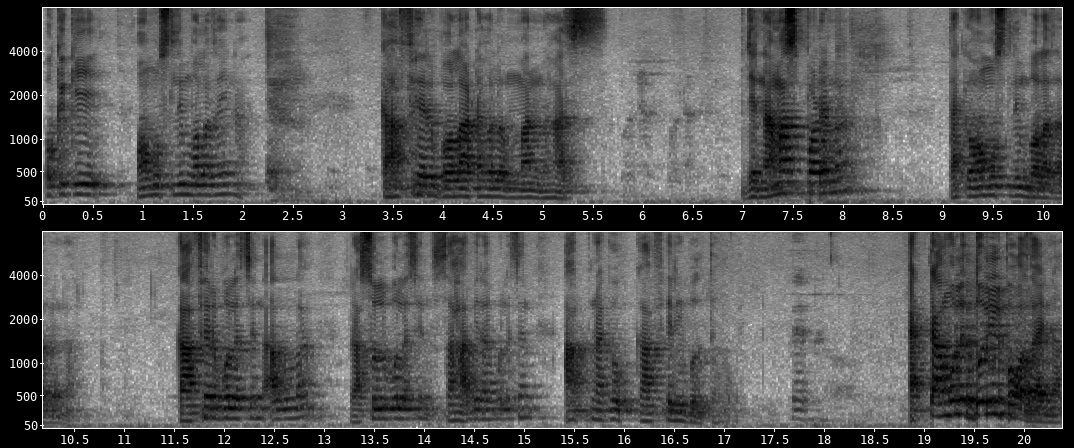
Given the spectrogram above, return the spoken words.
ওকে কি অমুসলিম বলা যায় না। কাফের বলাটা হলো মানহাজ। যে নামাজ পড়ে না, তাকে অমুসলিম বলা যাবে না। কাফের বলেছেন আল্লাহ, রাসুল বলেছেন, সাহাবিরা বলেছেন, আপনাকেও কাফেরই বলতে হবে। একটা আমলের দলিল পাওয়া যায় না।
